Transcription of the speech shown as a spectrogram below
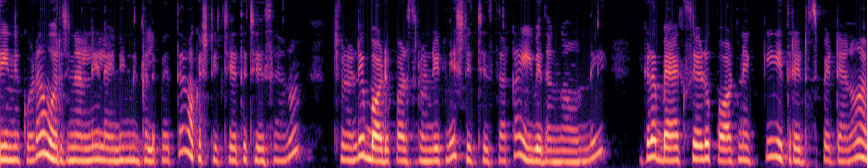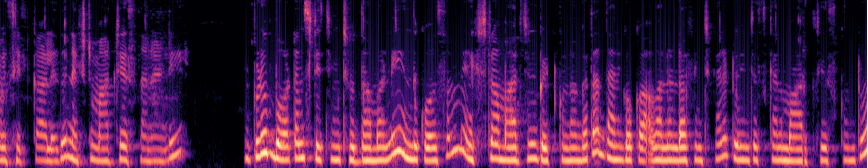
దీన్ని కూడా ఒరిజినల్ని లైనింగ్ని కలిపైతే ఒక స్టిచ్ అయితే చేశాను. చూడండి బాడీ పార్ట్స్ రెండింటిని స్టిచ్ చేశాక ఈ విధంగా ఉంది. ఇక్కడ బ్యాక్ సైడ్ పాట్ నెక్కి థ్రెడ్స్ పెట్టాను. అవి సెట్ కాలేదు. నెక్స్ట్ మార్చేస్తానండి ఇప్పుడు బాటమ్ స్టిచ్చింగ్ చూద్దామండి. ఇందుకోసం ఎక్స్ట్రా మార్జిన్ పెట్టుకున్నాం కదా దానికి ఒక వన్ అండ్ హాఫ్ ఇంచ్ కానీ టూ ఇంచెస్ కానీ మార్క్ చేసుకుంటూ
